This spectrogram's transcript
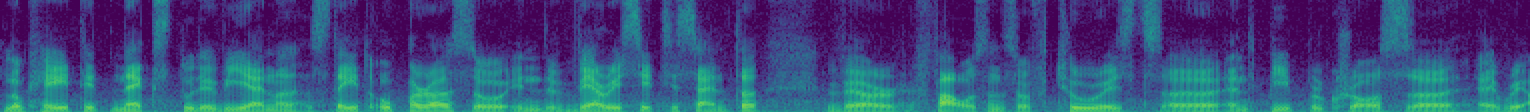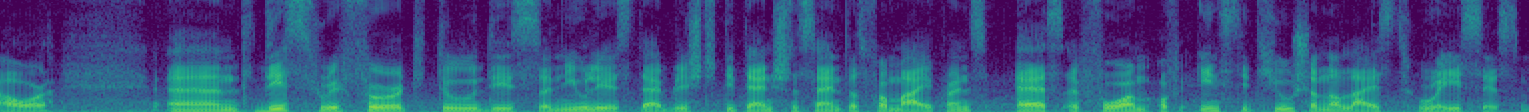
located next to the Vienna State Opera so in the very city center where thousands of tourists uh, and people cross uh, every hour and this referred to these uh, newly established detention centers for migrants as a form of institutionalized racism.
